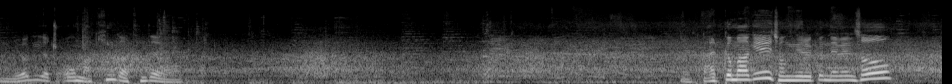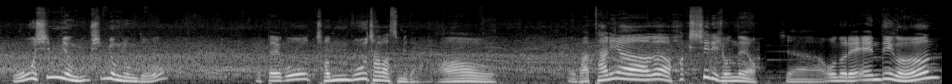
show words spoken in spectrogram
음, 여기가 조금 막힌 것 같은데 네, 깔끔하게 정리를 끝내면서 50명, 60명 정도 빼고 전부 잡았습니다. 아우 네, 바타니아가 확실히 좋네요. 자, 오늘의 엔딩은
